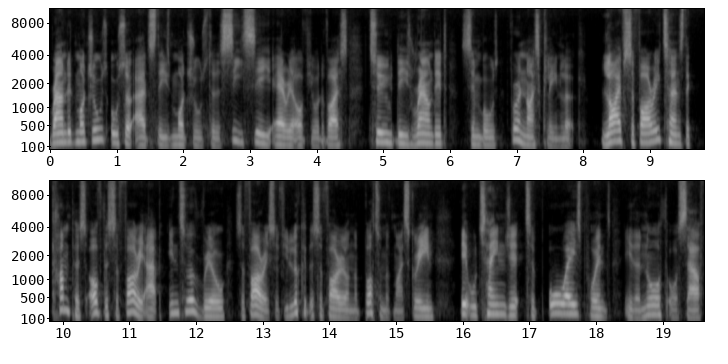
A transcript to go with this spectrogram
Rounded modules also adds these modules to the CC area of your device to these rounded symbols for a nice clean look. Live Safari turns the compass of the Safari app into a real Safari. So if you look at the Safari on the bottom of my screen, it will change it to always point either north or south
